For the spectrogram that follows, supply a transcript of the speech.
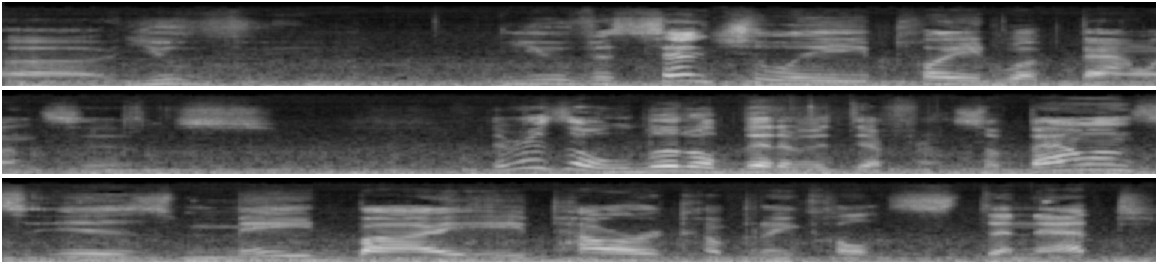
Uh, you've you've essentially played what balance is there is a little bit of a difference. So, Balance is made by a power company called Stinnett.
